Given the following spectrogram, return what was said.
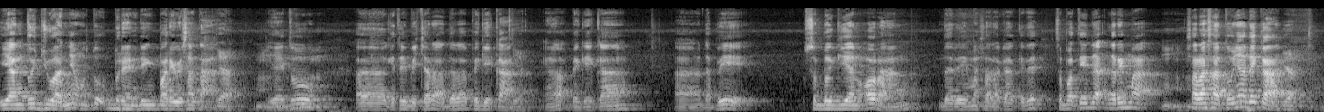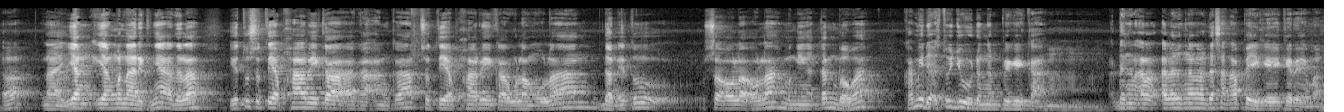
yang tujuannya untuk branding pariwisata Ya. yaitu eh, kita bicara adalah PGK Ya. ya PGK eh, tapi sebagian orang dari masyarakat kita seperti tidak nerima. Salah satunya DK Ya. Eh, nah yang yang menariknya adalah itu setiap hari kak kak angkat setiap hari kak ulang-ulang dan itu seolah-olah mengingatkan bahwa kami tidak setuju dengan PGK dengan al- al- dengan alasan apa ya kira-kira emang?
